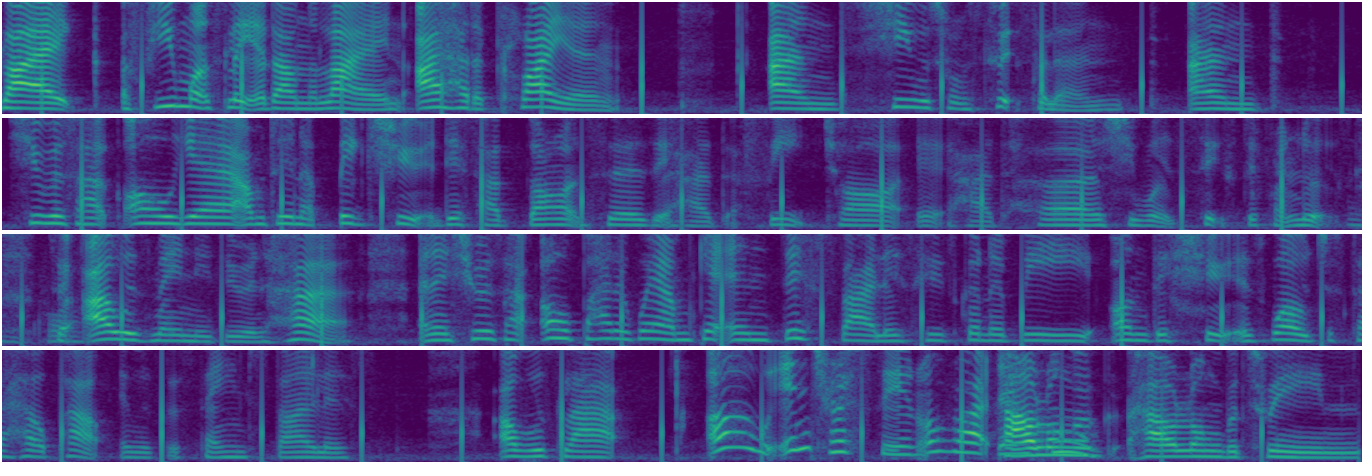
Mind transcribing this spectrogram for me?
like a few months later down the line, I had a client, and she was from Switzerland, and she was like, "Oh yeah, I'm doing a big shoot. And this had dancers, it had a feature, it had her. She wanted six different looks. Oh, so I was mainly doing her. And then she was like, "Oh, by the way, I'm getting this stylist who's gonna be on this shoot as well, just to help out." It was the same stylist. I was like, "Oh, interesting. All right." Then, How long? cool." How long between?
